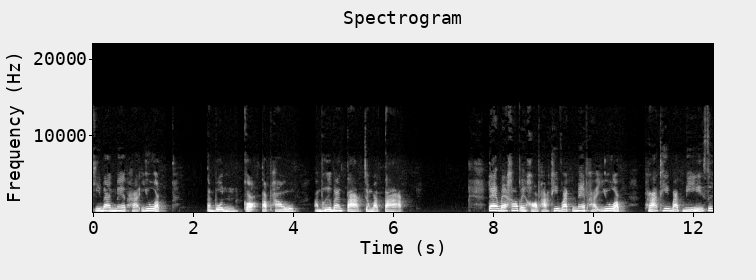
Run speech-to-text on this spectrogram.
ที่บ้านแม่พระยวบตำบลเกาะตะเภาอำเภอบ้านตากจังหวัดตาก ได้แวะเข้าไปขอพักที่วัดแม่พระยวบ พระที่วัดนี้ซึ่ง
